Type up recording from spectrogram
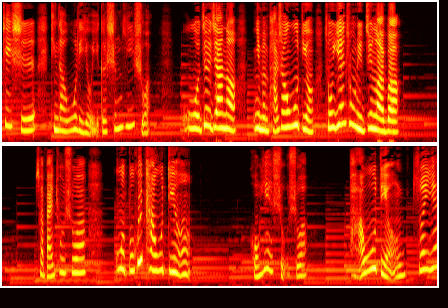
这时听到屋里有一个声音说：“我在家呢，你们爬上屋顶，从烟囱里进来吧。”小白兔说：“我不会爬屋顶。”红叶鼠说。爬屋顶、钻烟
